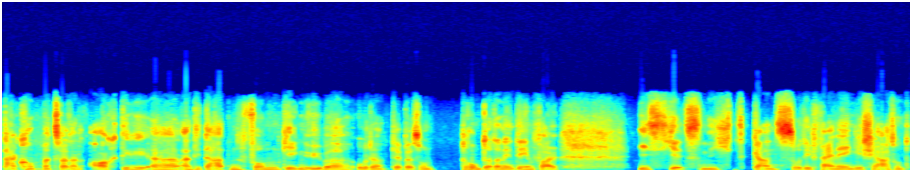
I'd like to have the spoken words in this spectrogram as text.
Da kommt man zwar dann auch die, äh, an die Daten vom Gegenüber oder der Person drunter dann in dem Fall ist jetzt nicht ganz so die feine englische Art und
